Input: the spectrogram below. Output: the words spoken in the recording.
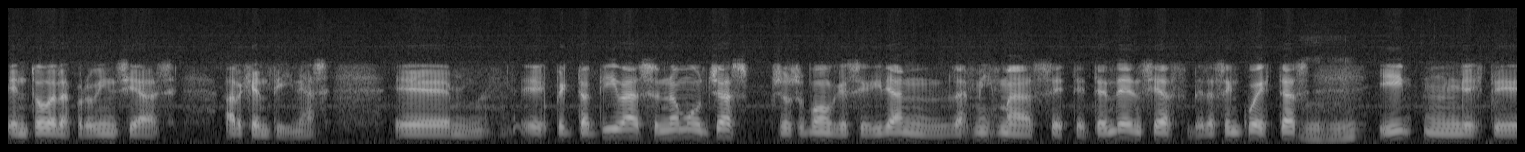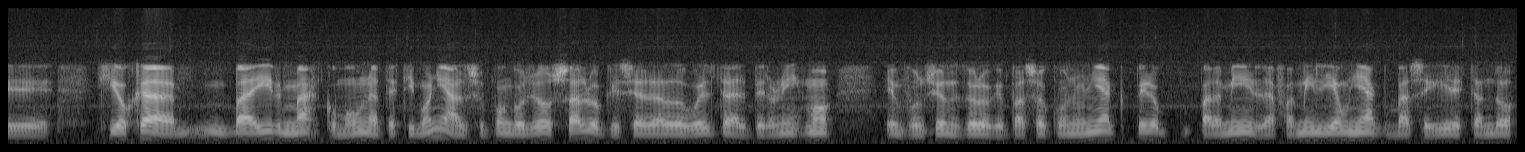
en todas las provincias argentinas. Eh, expectativas no muchas, yo supongo que seguirán las mismas este, tendencias de las encuestas. Y mm, este, Gioja va a ir más como una testimonial, supongo yo, salvo que se haya dado vuelta al peronismo en función de todo lo que pasó con Uñac, pero para mí la familia Uñac va a seguir estando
